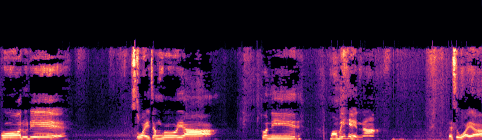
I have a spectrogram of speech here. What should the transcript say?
โอ้ ดูดิ สวยจังเลยอะ ตัวนี้มองไม่เห็นอะ่ะ แต่สวยอะ่ะ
